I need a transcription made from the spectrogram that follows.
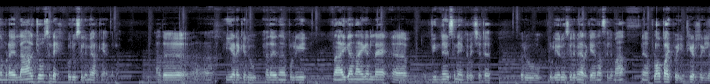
നമ്മുടെ ലാൽ ജോസിന്റെ ഒരു സിനിമ ഇറങ്ങിയായിരുന്നല്ലോ. അത് ഈ ഇടയ്ക്കൊരു അതായത് പുള്ളി നായിക നായകനിലെ വിന്നേഴ്സിനെയൊക്കെ വെച്ചിട്ട് ഒരു പുള്ളി ഒരു സിനിമ ഇറക്കിയായിരുന്നു ആ സിനിമ ഫ്ലോപ്പായി പോയി തിയേറ്ററിൽ.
